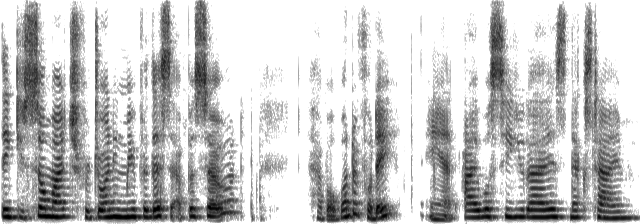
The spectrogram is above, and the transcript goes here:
Thank you so much for joining me for this episode. Have a wonderful day, and I will see you guys next time.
